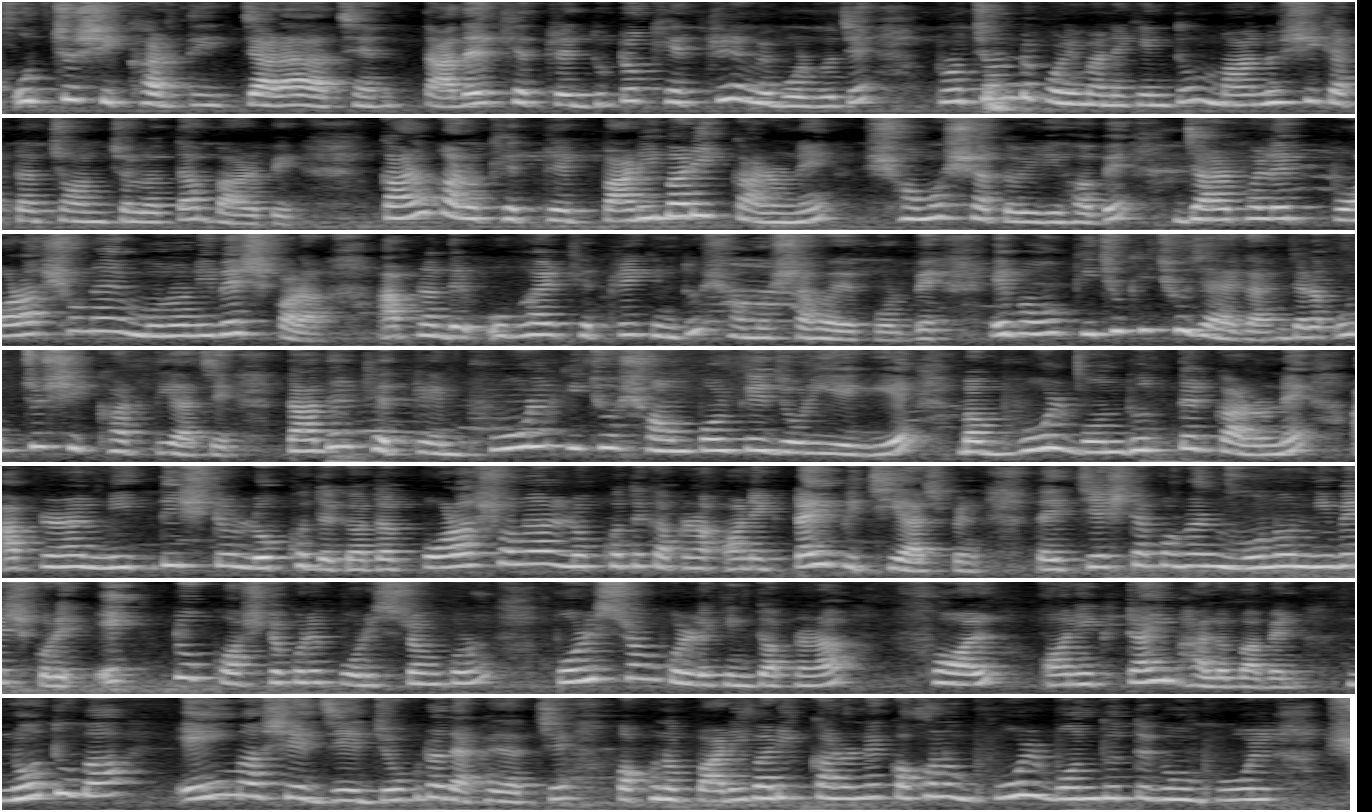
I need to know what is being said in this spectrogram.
উচ্চ শিক্ষার্থী যারা আছেন, তাদের ক্ষেত্রে দুটো ক্ষেত্রেই আমি বলব যে প্রচণ্ড পরিমাণে কিন্তু মানসিক একটা চঞ্চলতা বাড়বে। কারও কারও ক্ষেত্রে পারিবারিক কারণে সমস্যা তৈরি হবে, যার ফলে পড়াশোনায় মনোনিবেশ করা আপনাদের উভয়ের ক্ষেত্রেই কিন্তু সমস্যা হয়ে পড়বে। এবং কিছু কিছু জায়গায় যারা উচ্চ শিক্ষার্থী আছে, তাদের ক্ষেত্রে ভুল কিছু সম্পর্কে জড়িয়ে গিয়ে বা ভুল বন্ধুত্বের কারণে আপনারা নির্দিষ্ট লক্ষ্য থেকে অর্থাৎ পড়াশোনার লক্ষ্য থেকে আপনারা অনেকটাই পিছিয়ে আসবেন। তাই চেষ্টা করবেন মনোনিবেশ করে একটু কষ্ট করে পরিশ্রম করুন। পরিশ্রম করলে কিন্তু আপনারা ফল অনেকটাই ভালো পাবেন। নতুবা এই মাসে যে যোগটা দেখা যাচ্ছে, কখনো পারিবারিক কারণে, কখনো ভুল বন্ধুত্ব এবং ভুল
